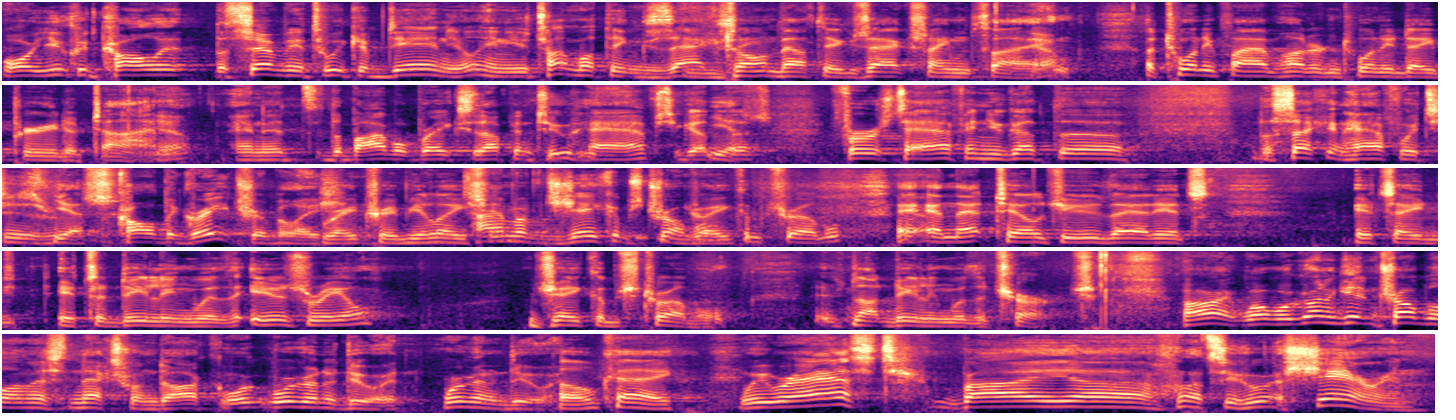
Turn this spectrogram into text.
or you could call it the 70th week of Daniel, and you're talking about the exact You're same talking about the exact same thing. Yeah. A 2,520 day period of time. Yeah, and it's the Bible breaks it up in two mm-hmm. halves. You got Yes. the first half, and you got the the second half, which is Yes. called the Great Tribulation. Great tribulation. Time of Jacob's trouble. Jacob's trouble. And that tells you that it's it's a it's a dealing with Israel, Jacob's trouble. It's not dealing with the church. All right. Well, we're going to get in trouble on this next one, Doc. We're, we're going to do it. We're going to do it. Okay. We were asked by uh, let's see who Sharon.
